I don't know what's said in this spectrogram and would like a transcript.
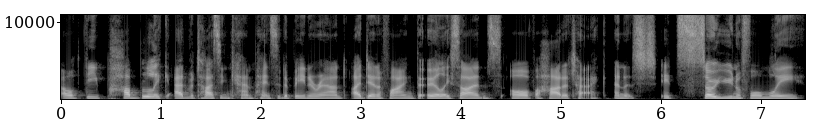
of the public advertising campaigns that have been around identifying the early signs of a heart attack, and it's it's so uniformly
